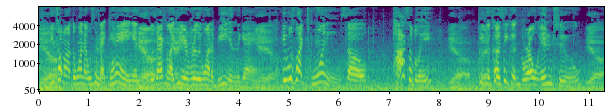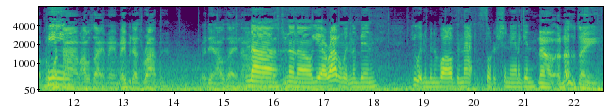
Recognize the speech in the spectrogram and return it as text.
Yeah. You talking about the one that was in that gang and Yeah, was acting like he didn't really want to be in the gang. Yeah, He was like 20, so possibly yeah. he could because he could grow into Yeah, because being- one time I was like, man, maybe that's Robin. But then I was like, nah. Nah no no yeah Robin wouldn't have been he wouldn't have been involved in that sort of shenanigan. Now, another thing,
